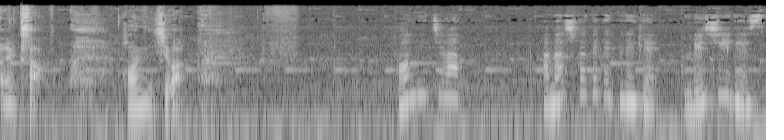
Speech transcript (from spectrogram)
アレクサ、こんにちは。こんにちは。話しかけてくれて嬉しいです。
